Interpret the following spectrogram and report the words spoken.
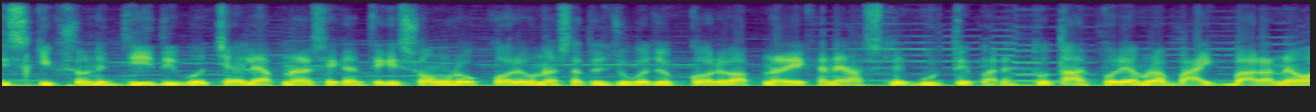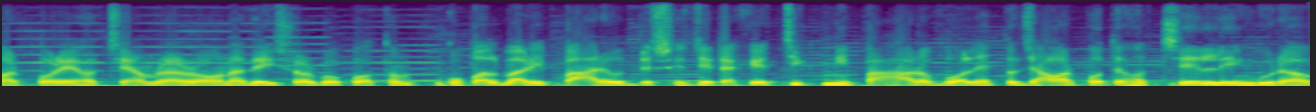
ডিসক্রিপশনে দিয়ে দিব। চাইলে আপনারা সেখান থেকে সংগ্রহ করে ওনার সাথে যোগাযোগ করেও আপনারা এখানে আসলে ঘুরতে পারেন। তো তারপরে আমরা বাইক ভাড়া নেওয়ার পরে হচ্ছে আমরা রওনা দেই সর্বপ্রথম গোপালবাড়ি পাহাড়ের উদ্দেশ্যে, যেটাকে চিকনি পাহাড়ও বলে। তো যাওয়ার পথে হচ্ছে লেঙ্গুরাও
